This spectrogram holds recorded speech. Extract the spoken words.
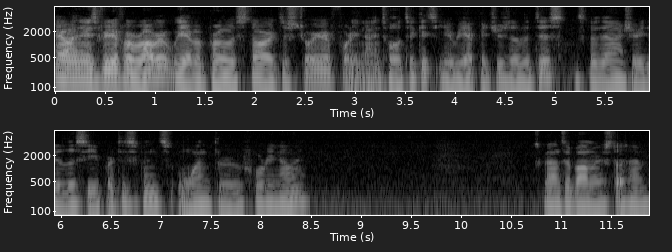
Hey everyone, in this video for Robert, we have a Pro Star Destroyer, 49 total tickets. Here we have pictures of the disc. Let's go down and show you the list of participants, 1 through 49. Let's go down to of start time.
